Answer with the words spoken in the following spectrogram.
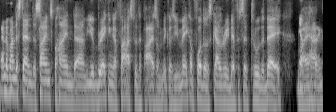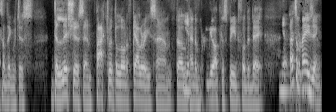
kind of understand the science behind um, you breaking a fast with a payasam because you make up for those calorie deficit through the day by having something which is delicious and packed with a lot of calories. Um, that'll Yes. kind of bring you up to speed for the day. Yep. That's amazing.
